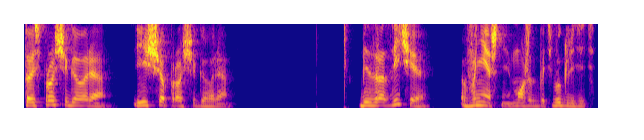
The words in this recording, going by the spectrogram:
То есть, проще говоря, и еще проще говоря, безразличие внешне может быть выглядеть,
